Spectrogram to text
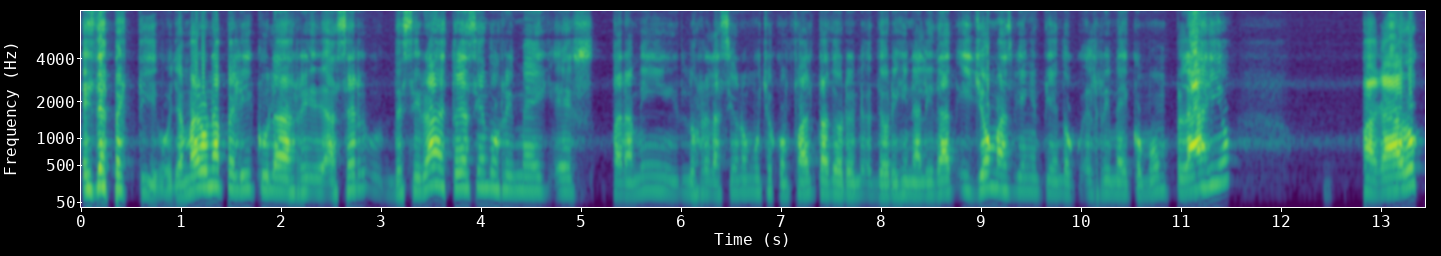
Es despectivo. Llamar a una película, hacer, decir, ah, estoy haciendo un remake, es para mí lo relaciono mucho con falta de, originalidad y yo más bien entiendo el remake como un plagio pagado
